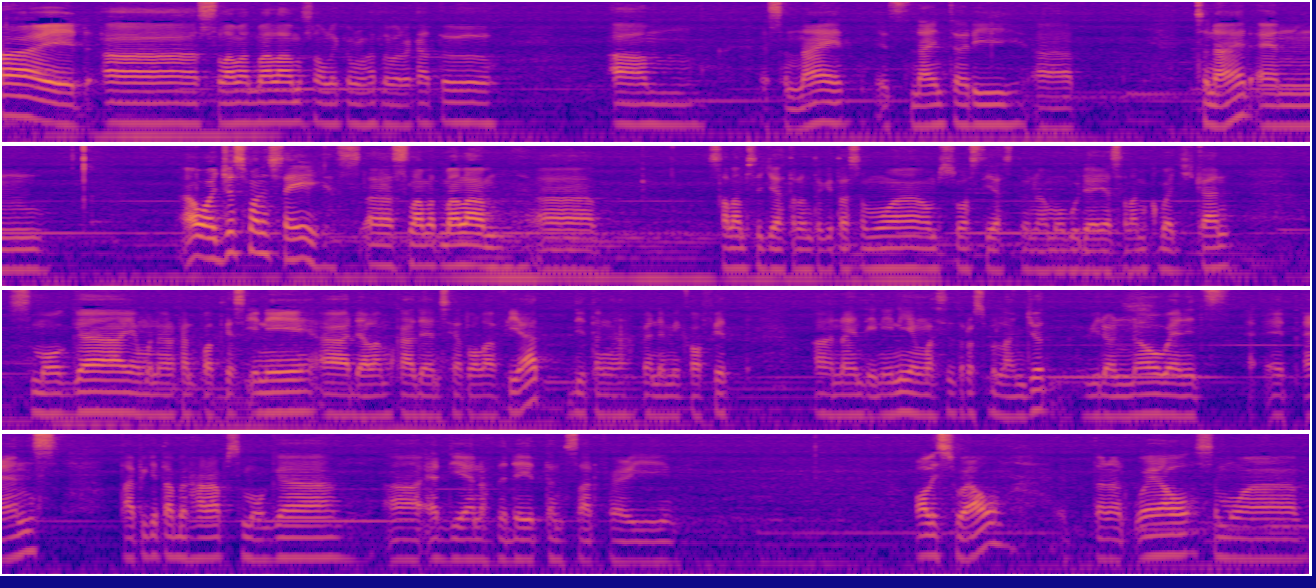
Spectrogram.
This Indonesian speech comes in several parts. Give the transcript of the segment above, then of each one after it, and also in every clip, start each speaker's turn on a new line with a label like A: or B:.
A: Alright, uh, selamat malam. Assalamualaikum warahmatullahi wabarakatuh. Um, it's a night. It's 9:30 uh, tonight, and oh, I just want to say uh, selamat malam. Uh, salam sejahtera untuk kita semua. Om Swastiastu, Namo Buddhaya, salam kebajikan. Semoga yang mendengarkan podcast ini uh, dalam keadaan sehat walafiat di tengah pandemi COVID-19 ini yang masih terus berlanjut. We don't know when it's it ends, tapi kita berharap semoga uh, at the end of the day it turns out very all is well, it turn out well. Semua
